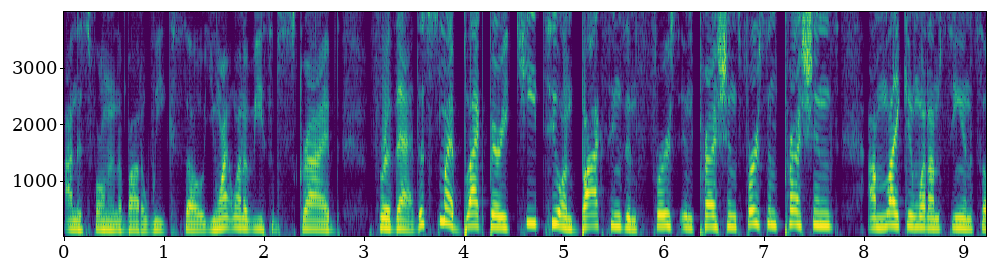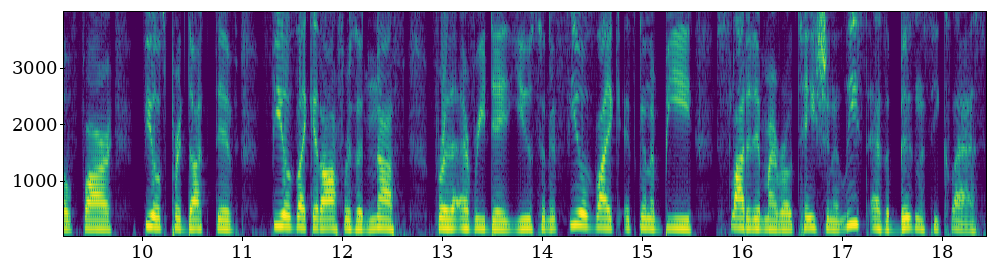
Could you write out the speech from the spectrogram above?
on this phone in about a week. So you might wanna be subscribed for that. This was my BlackBerry Key 2 unboxings and first impressions. First impressions, I'm liking what I'm seeing so far. Feels productive, feels like it offers enough for the everyday use and it feels like it's going to be slotted in my rotation at least as a businessy class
